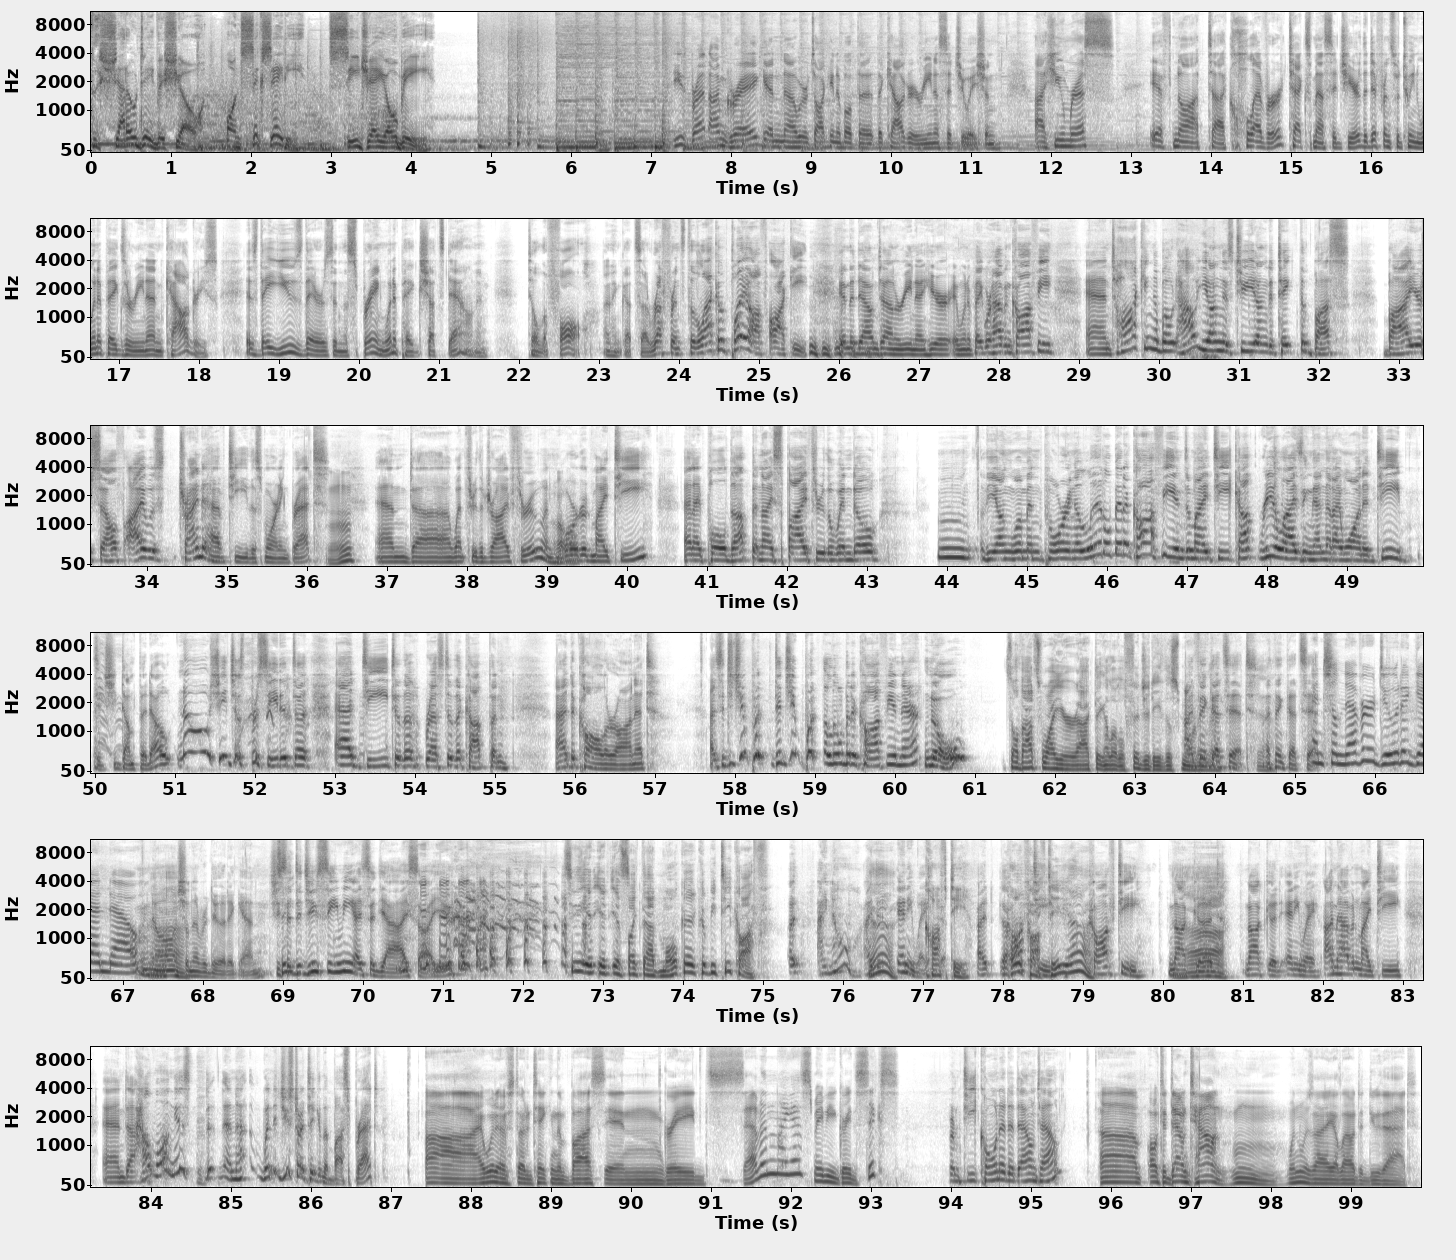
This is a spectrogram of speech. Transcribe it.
The Shadow Davis Show on 680 CJOB. He's Brett. I'm Greg, and uh, we were talking about the the Calgary Arena situation. Uh, humorous, if not uh, clever, text message here. The difference between Winnipeg's arena and Calgary's is they use theirs in the spring. Winnipeg shuts down and till the fall. I think that's a reference to the lack of playoff hockey in the downtown arena here in Winnipeg. We're having coffee and talking about how young is too young to take the bus by yourself. I was trying to have tea this morning, Brett, and uh, went through the drive-through and ordered my tea. And I pulled up and I spy through the window mm, the young woman pouring a little bit of coffee into my teacup, realizing then that I wanted tea. Did she dump it out? No, she just proceeded to add tea to the rest of the cup, and I had to call her on it. I said, "Did you put Did you put a little bit of coffee in there?" No. So that's why you're acting a little fidgety this morning. I think then. that's it. I think that's it. And she'll never do it again now. no, she'll never do it again. She said, "Did you see me?" I said, "Yeah, I saw you." See, it, it, it's like that mocha. It could be tea cough. I, I know. I, Yeah. Anyway, Cough tea. I, Yeah, or cough, cough tea. tea, yeah. Cough tea. Not Ah. good. Not good. Anyway, I'm having my tea. And uh, how long is and how, when did you start taking the bus, Brett? Uh, I would have started taking the bus in grade seven, I guess, maybe grade six. From T Kona to downtown? Uh, oh, to downtown. Hmm. When was I allowed to do that?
